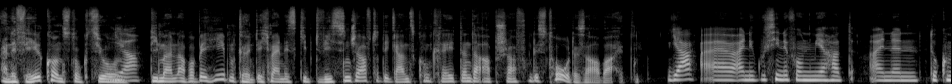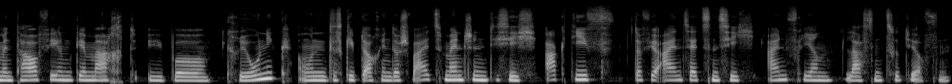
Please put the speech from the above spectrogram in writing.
eine Fehlkonstruktion, ja. die man aber beheben könnte. Ich meine, es gibt Wissenschaftler, die ganz konkret an der Abschaffung des Todes arbeiten. Ja, äh, eine Cousine von mir hat einen Dokumentarfilm gemacht über Kryonik und es gibt auch in der Schweiz Menschen, die sich aktiv dafür einsetzen, sich einfrieren lassen zu dürfen.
